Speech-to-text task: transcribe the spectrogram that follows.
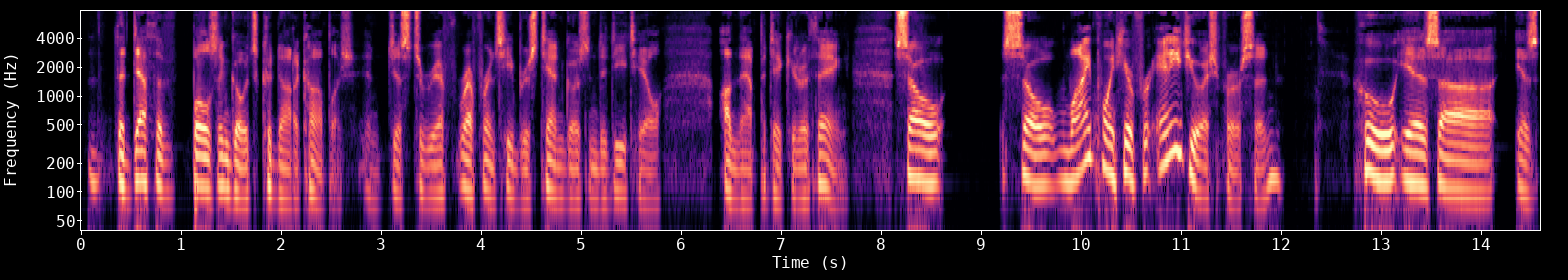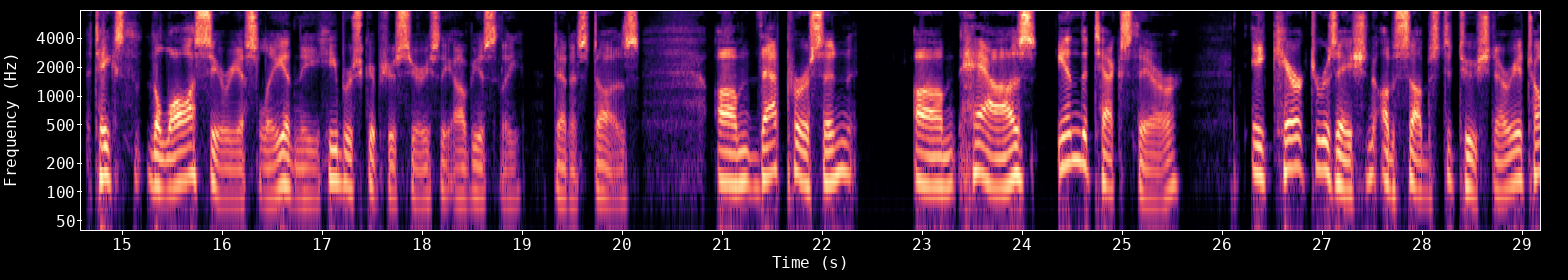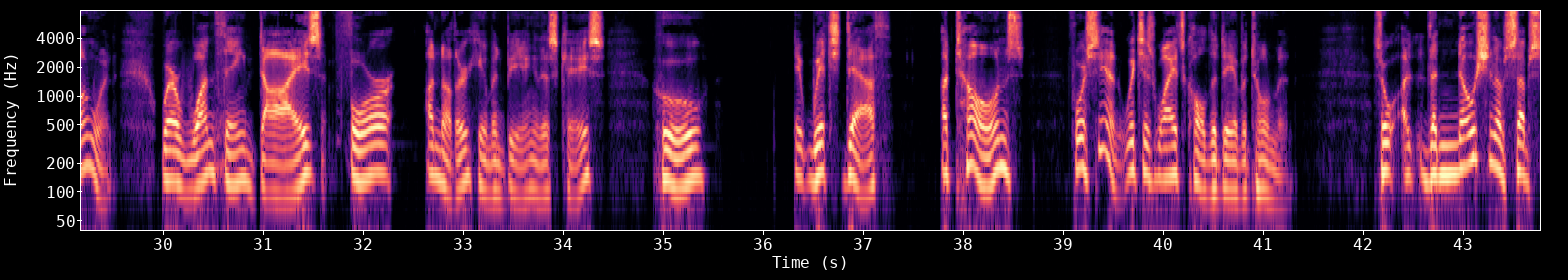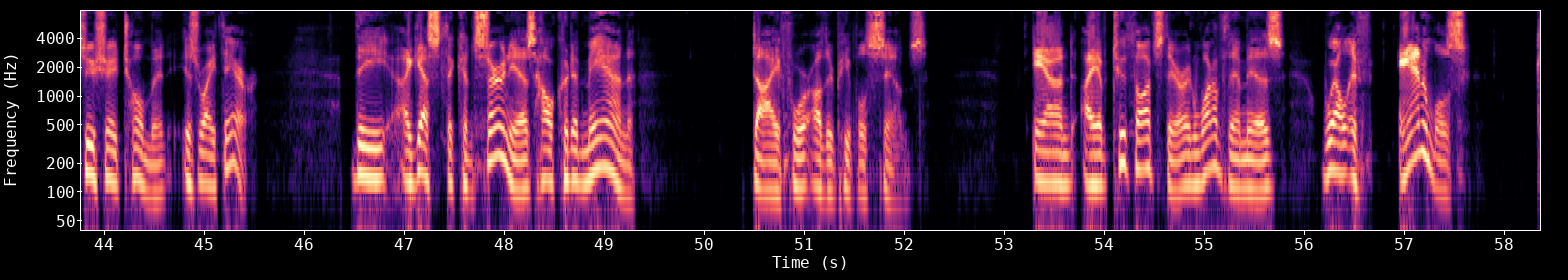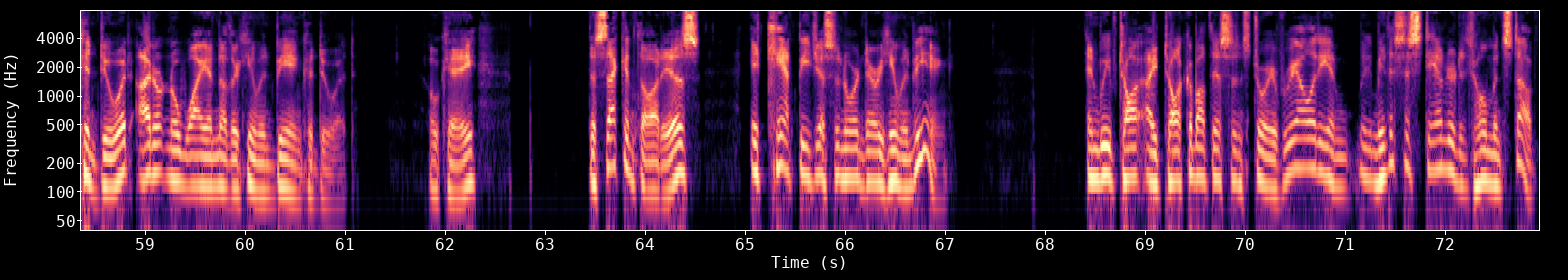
the death of bulls and goats could not accomplish. And just to ref- reference Hebrews 10 goes into detail on that particular thing. So, so my point here for any Jewish person who is uh, is takes the law seriously and the Hebrew Scriptures seriously, obviously Dennis does. Um, that person um, has in the text there a characterization of substitutionary atonement, where one thing dies for another human being, in this case, who at which death atones for sin, which is why it's called the Day of Atonement. So uh, the notion of substitutionary atonement is right there. The I guess the concern is how could a man die for other people's sins? And I have two thoughts there, and one of them is, well, if animals can do it, I don't know why another human being could do it. Okay. The second thought is, it can't be just an ordinary human being. And we've talked. I talk about this in Story of Reality, and I mean this is standard atonement stuff.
